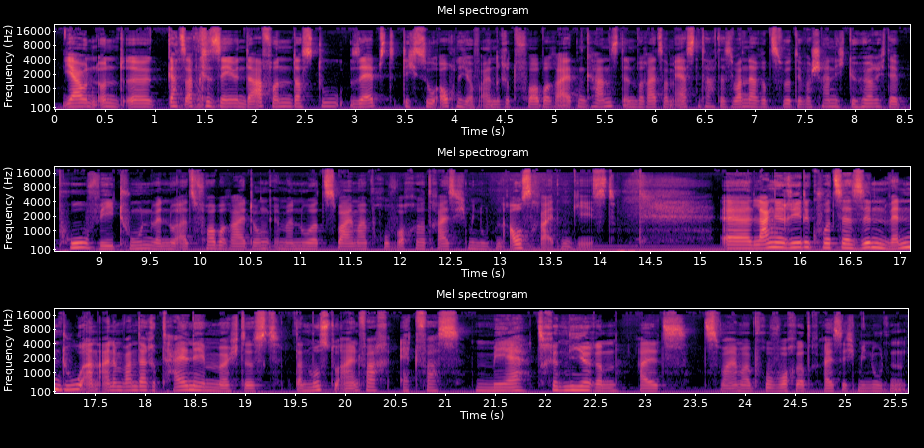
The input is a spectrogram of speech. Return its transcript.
ja, und, und äh, ganz abgesehen davon, dass du selbst dich so auch nicht auf einen Ritt vorbereiten kannst, denn bereits am ersten Tag des Wanderritts wird dir wahrscheinlich gehörig der Po wehtun, wenn du als Vorbereitung immer nur zweimal pro Woche 30 Minuten ausreiten gehst. Äh, lange Rede, kurzer Sinn. Wenn du an einem Wanderritt teilnehmen möchtest, dann musst du einfach etwas mehr trainieren als zweimal pro Woche 30 Minuten.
